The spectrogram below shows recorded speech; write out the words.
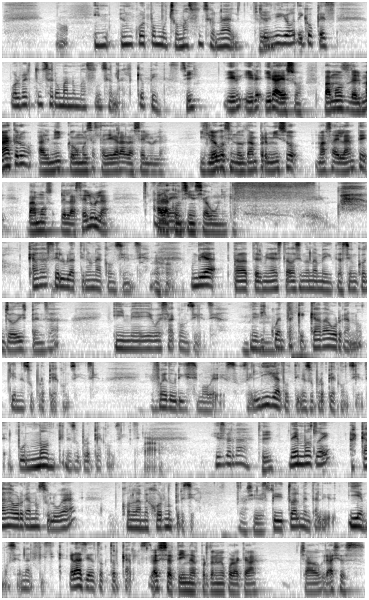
¿no? Y un cuerpo mucho más funcional. Yo, Sí. yo digo que es volverte un ser humano más funcional. ¿Qué opinas? Sí, ir, ir, ir a eso. Vamos del macro al micro, como dices, hasta llegar a la célula. Y luego, si nos dan permiso más adelante, vamos de la célula a la Adentro. conciencia única. Cada célula tiene una conciencia. Un día, para terminar, estaba haciendo una meditación con Joe Dispensa y me llegó esa conciencia. Me di cuenta que cada órgano tiene su propia conciencia. Y fue durísimo ver eso. O sea, el hígado tiene su propia conciencia, el pulmón tiene su propia conciencia. Wow. Y es verdad. Sí, Démosle a cada órgano su lugar con la mejor nutrición, así es. espiritual, mental y- emocional física. Gracias, doctor Carlos. Gracias a ti, Nat, por tenerme por acá. Chao, gracias.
